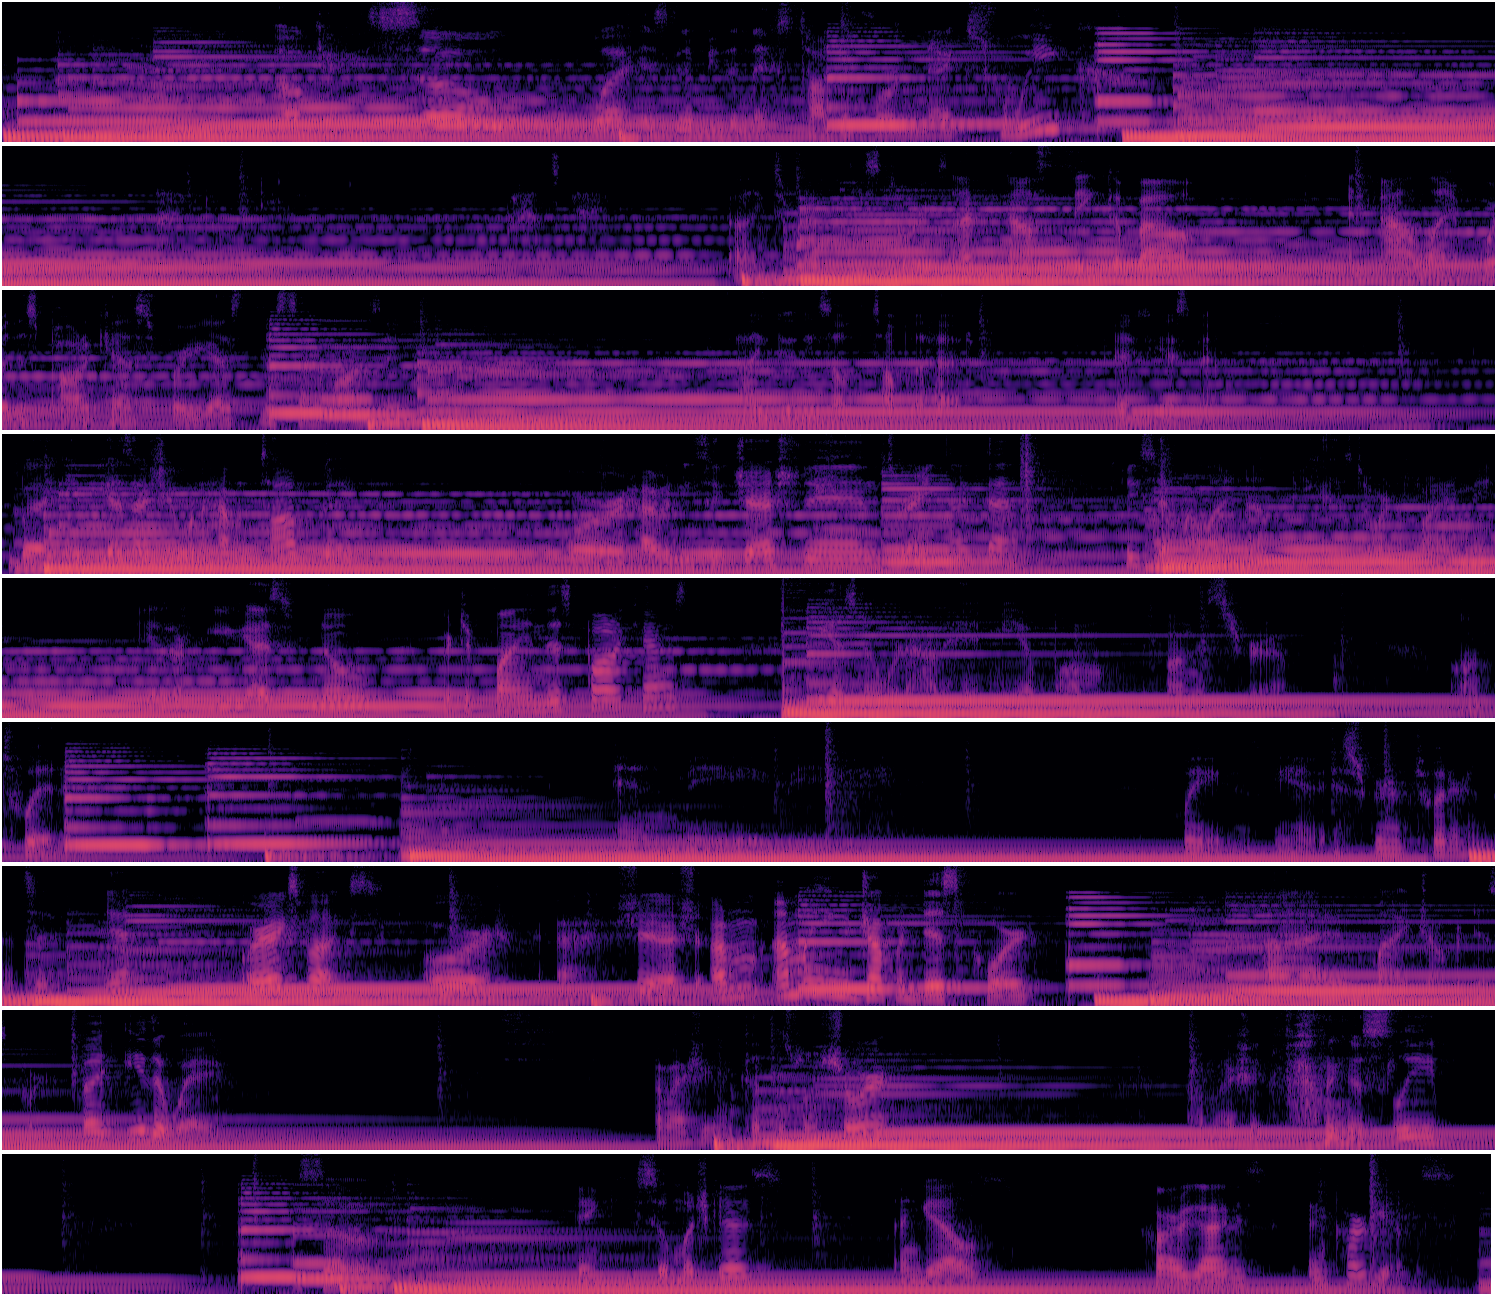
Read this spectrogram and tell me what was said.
Okay, so what is gonna be the next topic for next week? I have no idea. But that's okay. I like to wrap these stories. I now think about an outline for this podcast for you guys this time, honestly. These off the top of the head, as you guys know. But if you guys actually want to have a topic or have any suggestions or anything like that, please hit my line up. You guys know where to find me. You guys, are, you guys know where to find this podcast. You guys know where to how to hit me up on on Instagram, on Twitter, and maybe wait, yeah, Instagram, Twitter. That's it. Yeah, or Xbox, or shit. I, should, I'm, I might even drop a mm. Discord. I might drop a Discord, but either way, I'm actually gonna cut this one short. I'm actually falling asleep. So, thank you so much, guys and gals, car guys and car gals.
